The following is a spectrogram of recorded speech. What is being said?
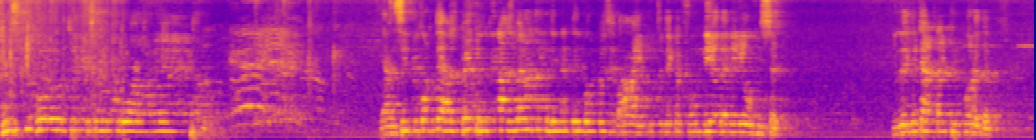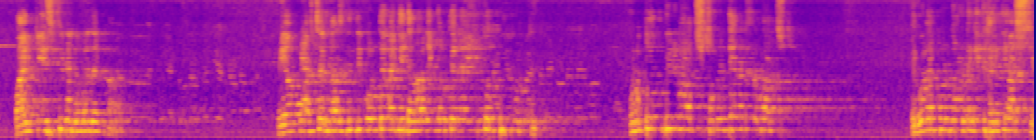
দুষ্টু গরুর থেকে এনসিপি করতে আসবে দুই দিন আসবে না তিন দিনের দিন বলবে যে, ভাই, একটু যদি একটা ফোন দিয়ে দেন এই অফিসে যদি একটা ঠিক করে দেন। টিএসপি কে বলে দেন না। এই আপনি আসছেন রাজনীতি করতে নাকি দালালি করতে না এই তদবির করতে? টেন্ডার বাজ এগুলো আপনার দলটাকে খাইতে আসছে?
